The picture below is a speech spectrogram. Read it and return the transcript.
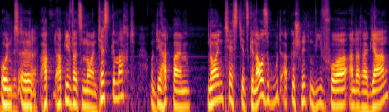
Und äh, habe hab jedenfalls einen neuen Test gemacht und der hat beim neuen Test jetzt genauso gut abgeschnitten wie vor anderthalb Jahren.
